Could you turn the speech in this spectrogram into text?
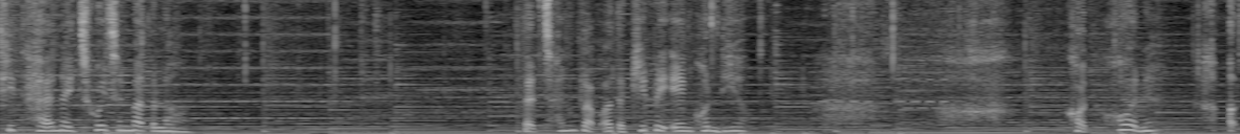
ที่แท้นายช่วยฉันมาตลอด แต่ฉันกลับเอาแต่คิดไปเองคนเดียว ขอโทษนะเอ่อ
